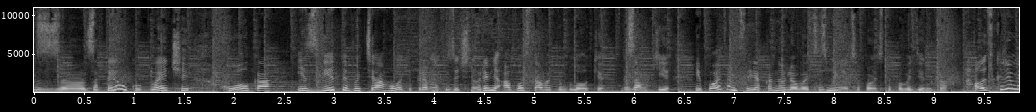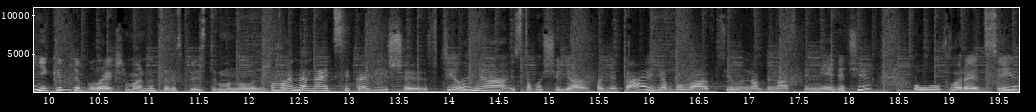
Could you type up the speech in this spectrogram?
з- затилку, плечі, холка, і звідти витягувати прямо на фізичному рівні або ставити блоки, замки. І потім це як анульовується, змінюється повністю поведінка. А от скажи мені, ким ти була, якщо можна це розповісти в минулих У мене найцікавіше втілення із того, що я пам'ятаю. Я була втілена в династії Медічі у Флоренції.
